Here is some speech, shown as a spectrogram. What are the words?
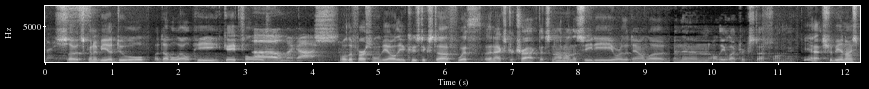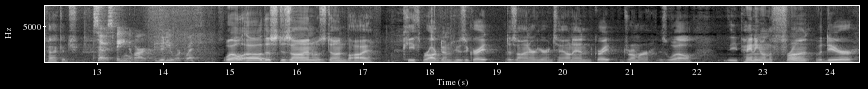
Nice. So it's going to be a dual, a double LP gatefold. Oh my gosh. Well, the first one will be all the acoustic stuff with an extra track that's not mm. on the CD or the download, and then all the electric stuff on there. Yeah, it should be a nice package. So, speaking of art, who do you work with? Well, uh, this design was done by Keith Brogdon, who's a great designer here in town and great drummer as well. The painting on the front of a deer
